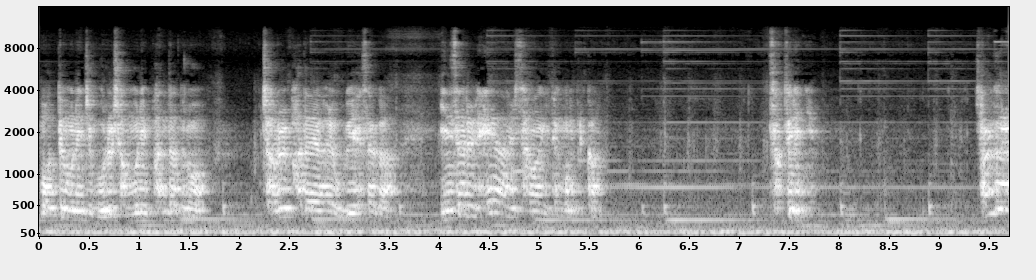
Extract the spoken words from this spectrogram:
뭐 때문인지 모를 전문의 판단으로 저를 받아야 할 우리 회사가 인사를 해야 할 상황이 된 겁니까? 석대리님. 장그래!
